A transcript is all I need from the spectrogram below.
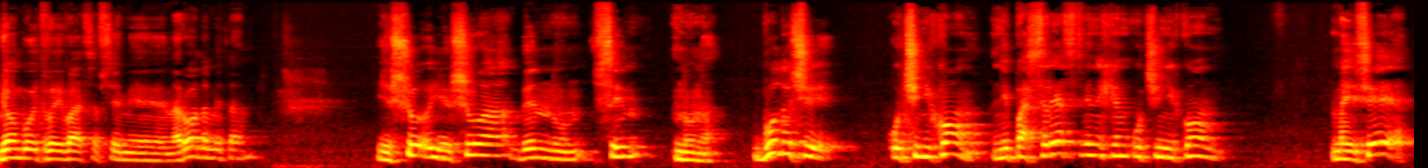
И он будет воевать со всеми народами там. Иешуа, Иешуа бен Нун, сын Нуна. Будучи учеником, непосредственным учеником Моисея,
